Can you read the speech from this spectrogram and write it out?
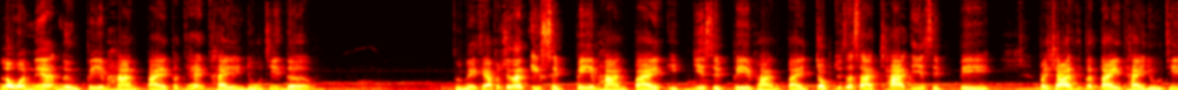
แล้ววันนี้หนึ่งปีผ่านไปประเทศไทยยังอยู่ที่เดิมถูกไหมครับ เพราะฉะนั้นอีก 10 ปีผ่านไปอีก 20 ปีผ่านไป จบยุทธศาสตร์ชาติ 20 ปี ประชาธิปไตยไทยอยู่ที่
